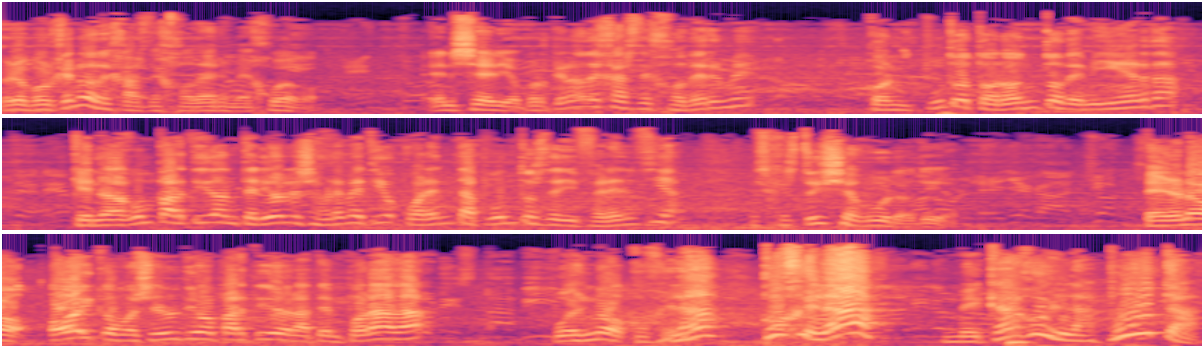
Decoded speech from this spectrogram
Pero ¿por qué no dejas de joderme, juego? En serio, ¿por qué no dejas de joderme con puto Toronto de mierda? Que en algún partido anterior les habré metido 40 puntos de diferencia. Es que estoy seguro, tío. Pero no, hoy como es el último partido de la temporada Pues no, cógela, cógela Me cago en la puta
